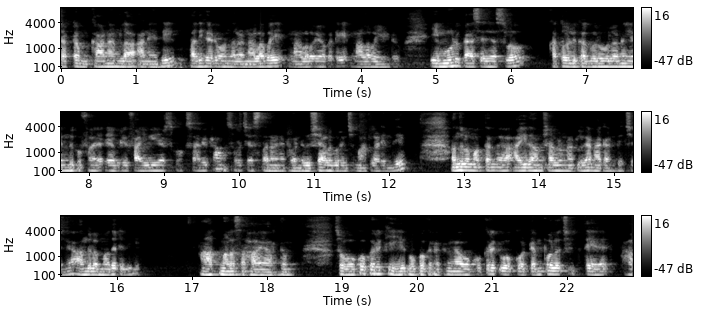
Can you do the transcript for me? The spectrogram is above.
చట్టం కానన్ల అనేది పదిహేడు వందల నలభై నలభై ఒకటి నలభై ఏడు. ఈ మూడు ప్యాసేజెస్లో కథోలిక గురువులను ఎందుకు ఫైవ్ ఎవ్రీ ఫైవ్ ఇయర్స్కి ఒకసారి ట్రాన్స్ఫర్ చేస్తారనేటువంటి విషయాల గురించి మాట్లాడింది. అందులో మొత్తంగా ఐదు అంశాలు ఉన్నట్లుగా నాకు అనిపించింది. అందులో మొదటిది ఆత్మల సహాయార్థం. సో ఒక్కొక్కరికి ఒక్కొక్క రకంగా ఒక్కొక్కరికి ఒక్కో టెంపోలో చెప్తే ఆ,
